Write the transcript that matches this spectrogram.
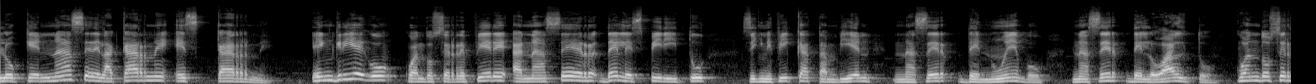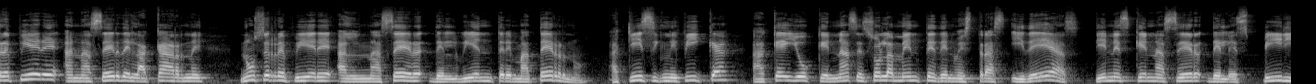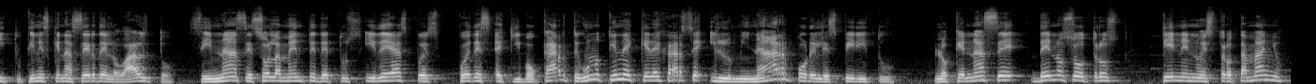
lo que nace de la carne es carne. En griego, cuando se refiere a nacer del Espíritu, significa también nacer de nuevo, nacer de lo alto. Cuando se refiere a nacer de la carne, no se refiere al nacer del vientre materno. Aquí significa aquello que nace solamente de nuestras ideas. Tienes que nacer del espíritu, tienes que nacer de lo alto. Si nace solamente de tus ideas, pues puedes equivocarte. Uno tiene que dejarse iluminar por el espíritu. Lo que nace de nosotros tiene nuestro tamaño.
